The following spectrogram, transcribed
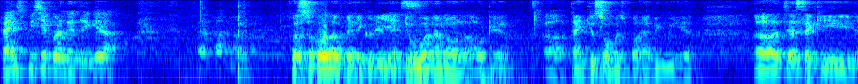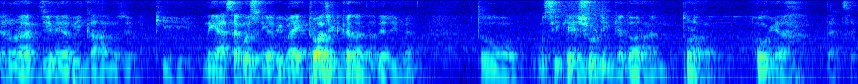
फैंस पीछे पड़ गए थे क्या? First of all, a very good evening yes. to one and all out here. Uh, thank you so much for having me here. Uh, जैसे कि अनुराग जी ने अभी कहा मुझे कि नहीं ऐसा कुछ नहीं अभी मैं एक प्रोजेक्ट कर रहा था दिल्ली में तो उसी के शूटिंग के दौरान थोड़ा हो गया दैट्स इट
